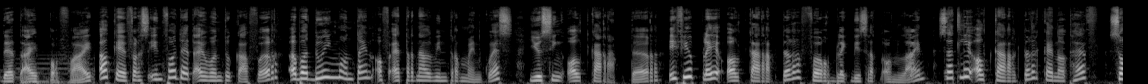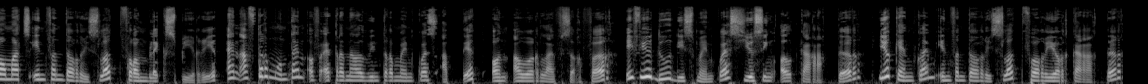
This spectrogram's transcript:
that I provide. Okay, first info that I want to cover about doing Mountain of Eternal Winter main quest using old character. If you play old character for Black Desert Online, sadly old character cannot have so much inventory slot from Black Spirit. And after Mountain of Eternal Winter main quest update on our live server, if you do this main quest using old character, you can claim inventory slot for your character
